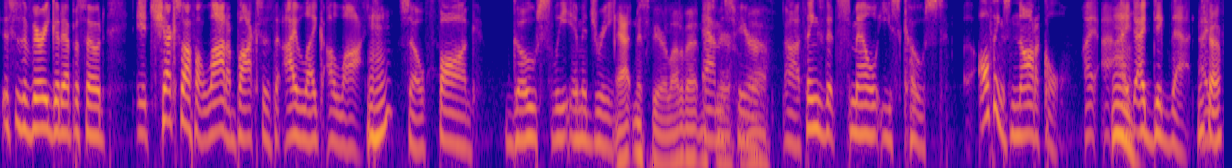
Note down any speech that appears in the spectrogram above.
this is a very good episode. It checks off a lot of boxes that I like a lot. So, fog, ghostly imagery, Atmosphere, a lot of atmosphere. atmosphere, uh, things that smell East Coast, all things nautical. I, I, I, I dig that. I- Okay.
